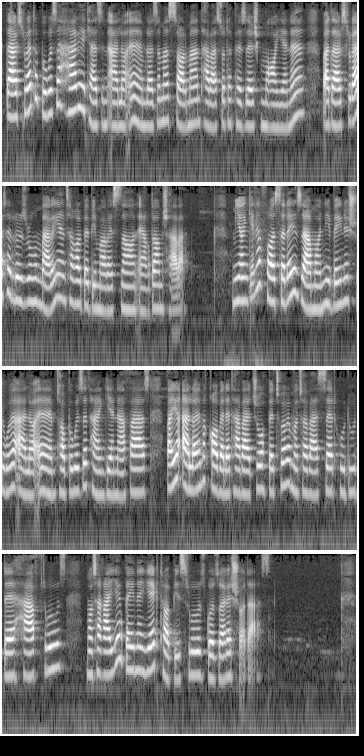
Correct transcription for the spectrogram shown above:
در صورت بروز هر یک از این علائم لازم است سالمند توسط پزشک معاینه و در صورت لزوم برای انتقال به بیمارستان اقدام شود. میانگین فاصله زمانی بین شروع علائم تا بروز تنگی نفس و یا علائم قابل توجه به طور متوسط حدود هفت روز متغیر بین یک تا 20 روز گزارش شده است.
